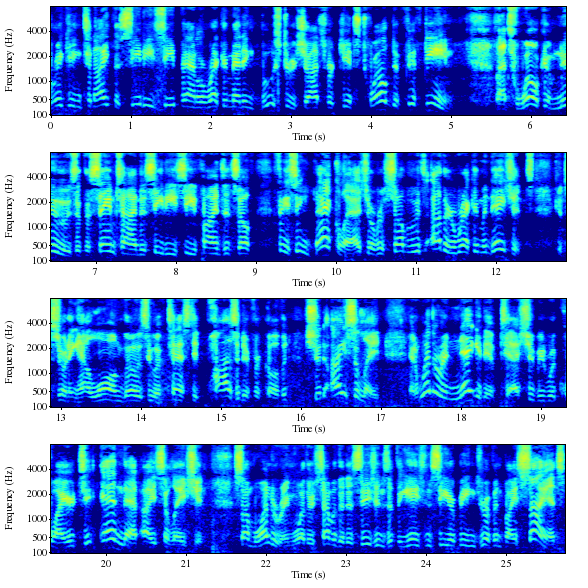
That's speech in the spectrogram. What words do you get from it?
Breaking tonight, the CDC panel recommending booster shots for kids 12 to 15. That's welcome news. At the same time, the CDC finds itself facing backlash over some of its other recommendations concerning how long those who have tested positive for COVID should isolate and whether a negative test should be required to end that isolation. Some wondering whether some of the decisions at the agency are being driven by science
